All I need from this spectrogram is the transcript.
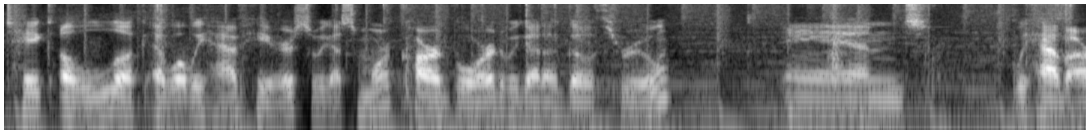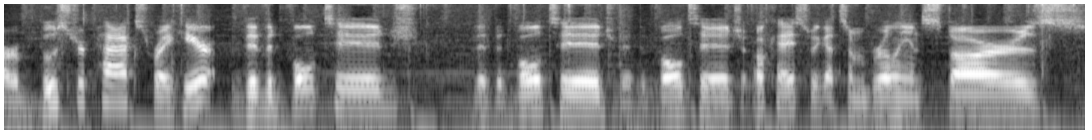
take a look at what we have here. So we got some more cardboard we got to go through, and we have our booster packs right here. Vivid Voltage, Vivid Voltage, Vivid Voltage. Okay, so we got some Brilliant Stars.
